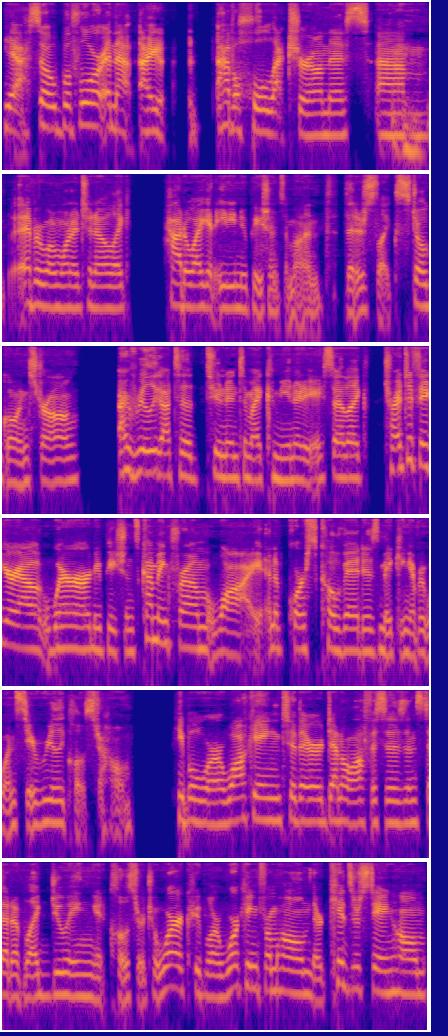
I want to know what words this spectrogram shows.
Yeah. So before, and that I I have a whole lecture on this. Um, Everyone wanted to know, like, how do I get 80 new patients a month that is like still going strong? I really got to tune into my community. So, like, tried to figure out where are new patients coming from, why. And of course, COVID is making everyone stay really close to home. People were walking to their dental offices instead of like doing it closer to work. People are working from home, their kids are staying home.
